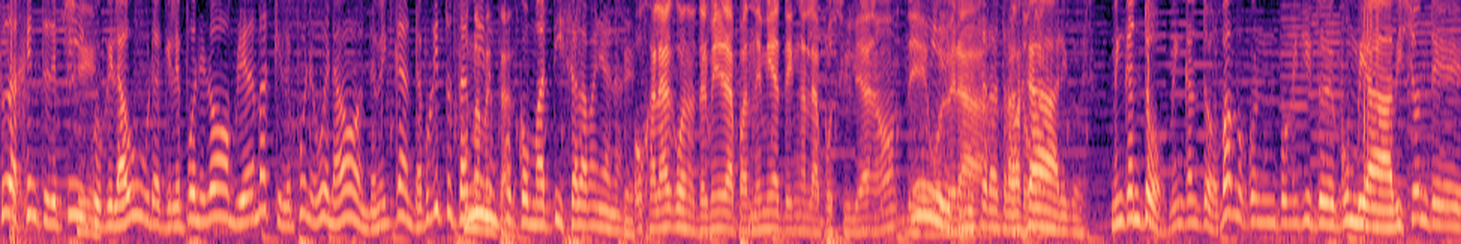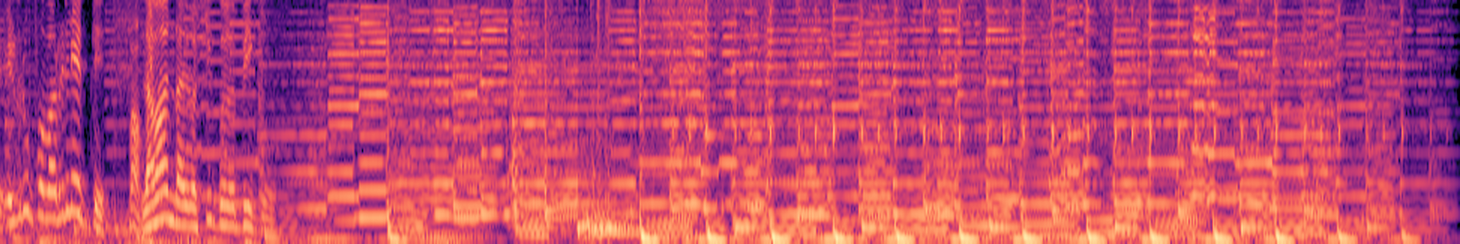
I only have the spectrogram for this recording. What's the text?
toda gente de pico que labura, que le pone el hombre y además que le pone buena onda, me encanta, porque esto también un poco matiza la mañana. Ojalá cuando termine la pandemia tengan la posibilidad, ¿no? De volver a, a, trabajar y cosas. Me encantó, me encantó. Vamos con un poquitito de cumbia visión del grupo Barrilete, la banda de los chicos de pico.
